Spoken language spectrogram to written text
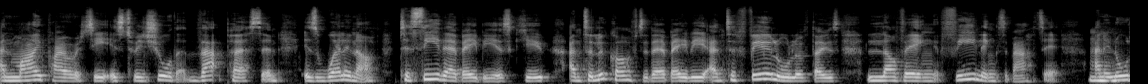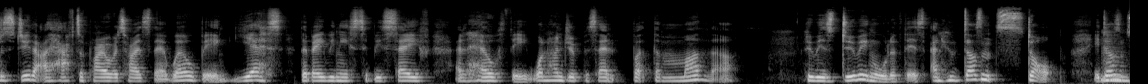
And my priority is to ensure that that person is well enough to see their baby as cute and to look after their baby and to feel all of those loving feelings about it. And in order to do that, I have to prioritize their well being. Yes, the baby needs to be safe and healthy, 100%. But the mother, who is doing all of this and who doesn't stop. It doesn't Mm.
